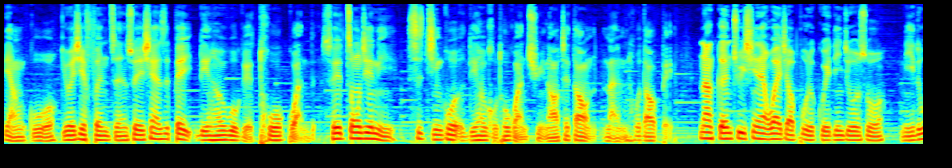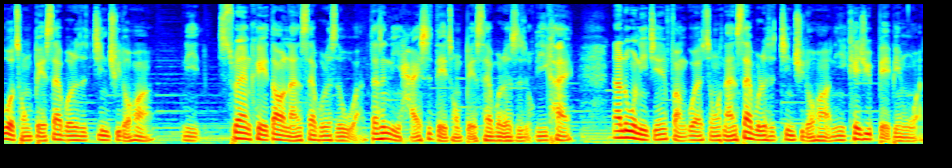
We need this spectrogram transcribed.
两国有一些纷争，所以现在是被联合国给托管的。所以中间你是经过联合国托管区，然后再到南或到北。那根据现在外交部的规定，就是说，你如果从北塞浦路斯进去的话，你虽然可以到南塞浦路斯玩，但是你还是得从北塞浦路斯离开。那如果你今天反过来从南塞浦路斯进去的话，你可以去北边玩，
